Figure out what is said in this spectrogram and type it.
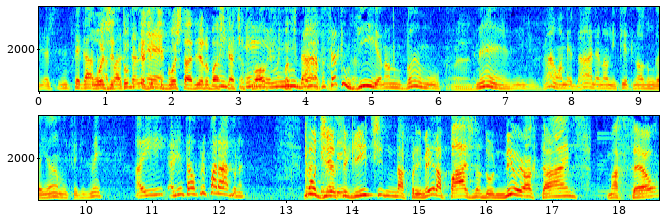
Que a gente pegar a Hoje, classificação- tudo que a gente é. gostaria no basquete Mas, atual é, mas não dá. Será que um dia nós não vamos, É. né? Ah, uma medalha na Olimpíada que nós não ganhamos, infelizmente. Aí a gente estava preparado, né? No dia ali. seguinte, na primeira página do New York Times, Marcel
